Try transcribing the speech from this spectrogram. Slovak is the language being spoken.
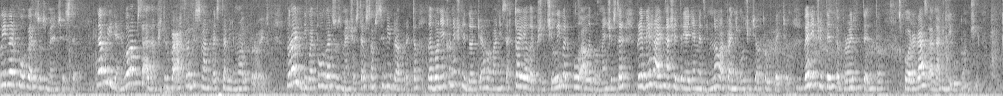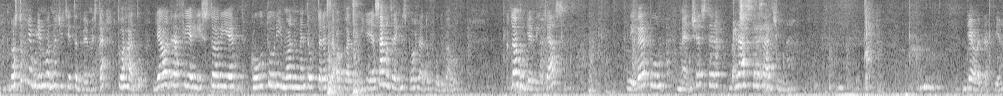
Liverpool versus Manchester. Dobrý deň, volám sa Adam Štrba a chcel by som vám predstaviť môj projekt. Projekt Liverpool versus Manchester som si vybral preto, lebo nekonečne doťahovanie sa, kto je lepší, či Liverpool alebo Manchester, prebieha aj v našej triede medzi mnou a pani učiteľkou Peťou. Verím, že tento projekt tento spor raz a navždy ukončí. Postupne budem hodnotiť tieto dve mesta z pohľadu geografie, histórie, kultúry, monumentov, ktoré sa oplatí vidieť a samozrejme z pohľadu futbalu. Kto bude víťaz? Liverpool, Manchester, hra sa začína. Geografia.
